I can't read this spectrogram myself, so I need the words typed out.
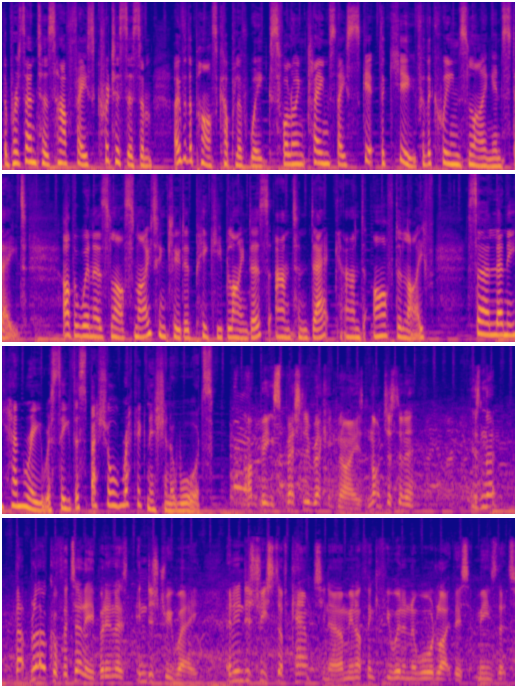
The presenters have faced criticism over the past couple of weeks following claims they skipped the queue for the Queen's lying in state. Other winners last night included Peaky Blinders, Ant and Dec, and Afterlife. Sir Lenny Henry received the Special Recognition Awards. I'm being specially recognised, not just in a. Isn't that that bloke off the telly, but in an industry way? And industry stuff counts, you know. I mean, I think if you win an award like this, it means that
